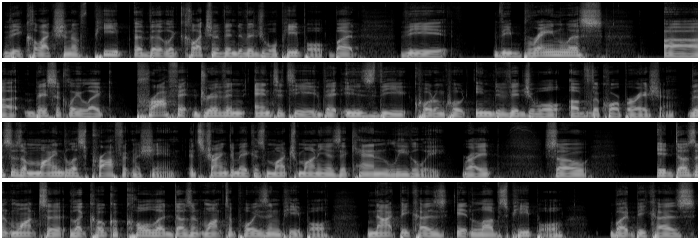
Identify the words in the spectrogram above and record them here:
the collection of peop uh, the like collection of individual people but the the brainless uh basically like profit driven entity that is the quote unquote individual of the corporation. This is a mindless profit machine. It's trying to make as much money as it can legally, right? So it doesn't want to like Coca-Cola doesn't want to poison people not because it loves people, but because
